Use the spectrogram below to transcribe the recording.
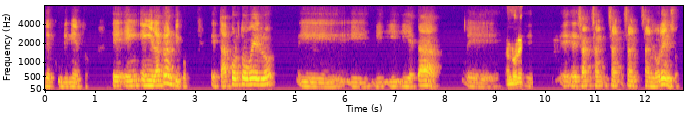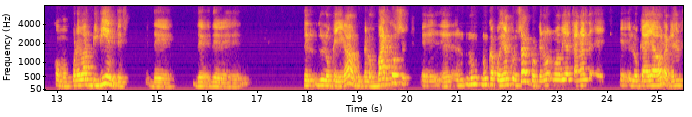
descubrimientos. Eh, en, en, el Atlántico está Portobelo, y, y, y, está eh, San, Lorenzo. Eh, eh, San, San, San, Lorenzo como pruebas vivientes de, de, de, lo que llegaban, porque los barcos nunca podían cruzar porque no, no había el canal, de, lo que hay ahora, que es el,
